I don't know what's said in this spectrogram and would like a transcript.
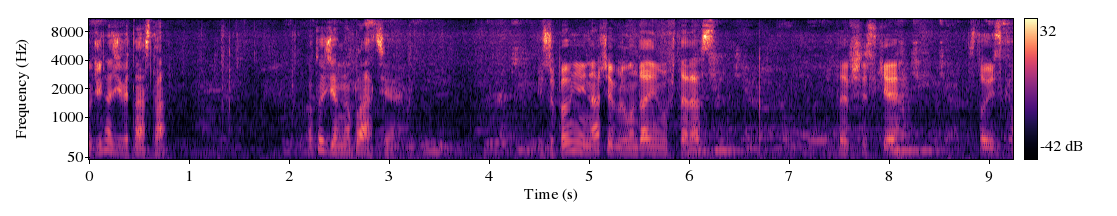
Godzina 19. No to idziemy na kolację. I zupełnie inaczej wyglądają już teraz te wszystkie stoiska.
